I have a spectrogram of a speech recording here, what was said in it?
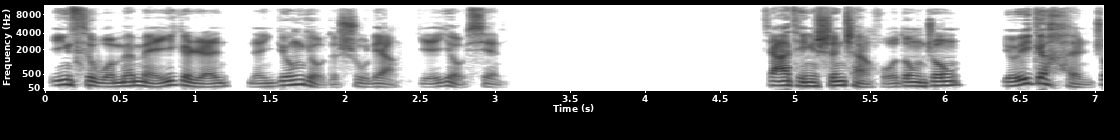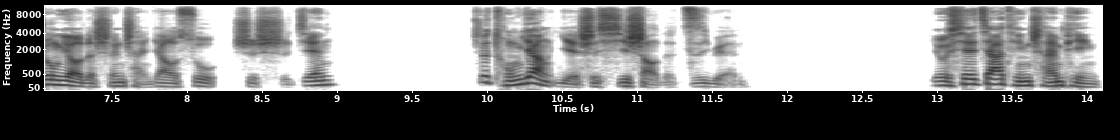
因此我们每一个人能拥有的数量也有限。家庭生产活动中有一个很重要的生产要素是时间，这同样也是稀少的资源。有些家庭产品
